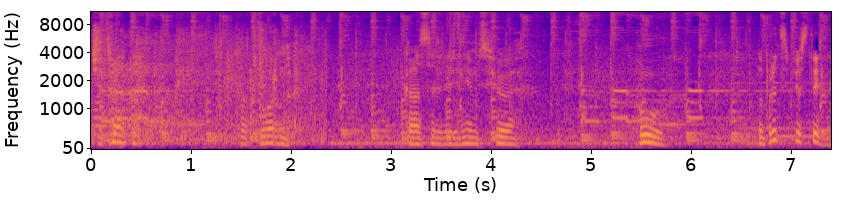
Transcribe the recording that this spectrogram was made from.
Четверта платформа. Касель Вільгімсхю. Ну, в принципі, встигли.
